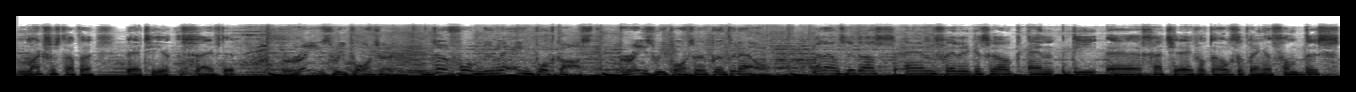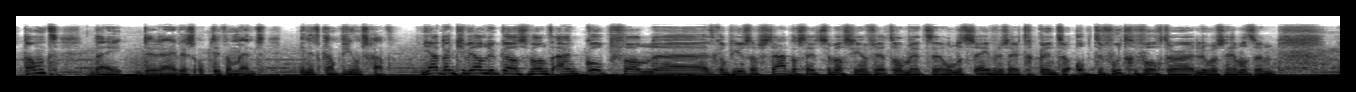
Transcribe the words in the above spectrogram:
Max Verstappen werd hier vijfde. Race Reporter, de Formule 1 podcast. Racereporter.nl Mijn naam is Lucas en Frederik is er ook. En die uh, gaat je even op de hoogte brengen van de stand bij de rijders op dit moment in het kampioenschap. Ja, dankjewel Lucas. Want aan kop van uh, het kampioenschap staat nog steeds Sebastian Vettel met uh, 177 punten op de voet gevolgd door Lewis Hamilton. Uh,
